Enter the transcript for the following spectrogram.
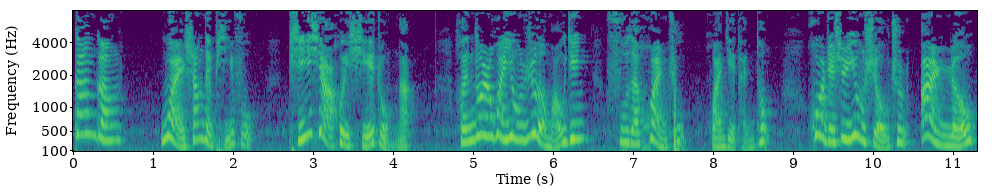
刚刚外伤的皮肤，皮下会血肿了，很多人会用热毛巾敷在患处缓解疼痛，或者是用手去按揉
